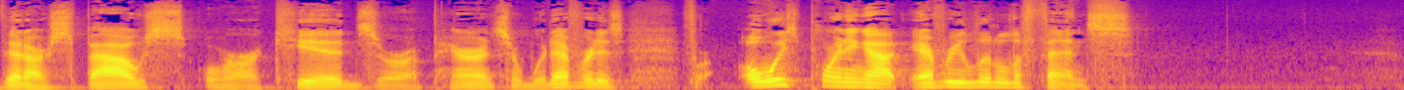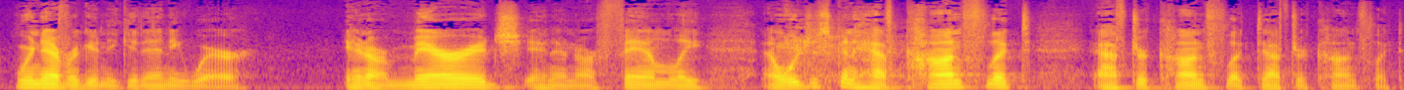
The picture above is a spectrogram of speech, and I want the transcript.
that our spouse or our kids or our parents or whatever it is, if we're always pointing out every little offense, we're never going to get anywhere in our marriage and in our family, and we're just going to have conflict after conflict after conflict.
